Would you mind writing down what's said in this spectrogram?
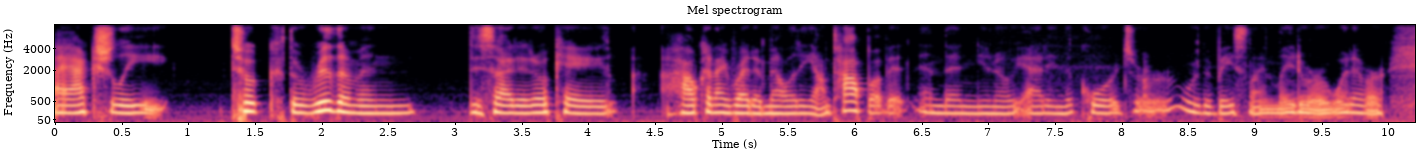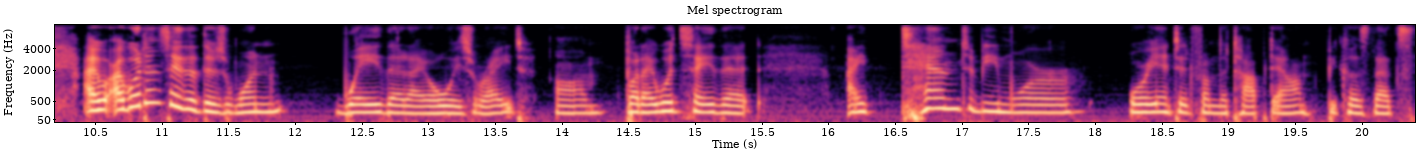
I actually took the rhythm and decided, okay, how can I write a melody on top of it? And then, you know, adding the chords or, or the bass line later or whatever. I, I wouldn't say that there's one way that I always write, um, but I would say that I tend to be more oriented from the top down because that's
